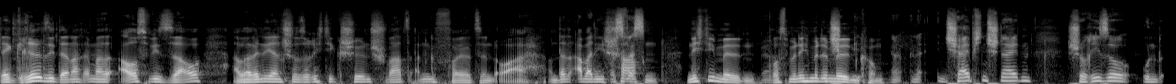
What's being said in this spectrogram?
der Grill sieht danach immer aus wie Sau, aber wenn die dann schon so richtig schön schwarz angefeuert sind, oh, und dann aber die scharfen, nicht die milden. Ja. Brauchst mir nicht mit den milden kommen. Ja, in Scheibchen schneiden, Chorizo und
